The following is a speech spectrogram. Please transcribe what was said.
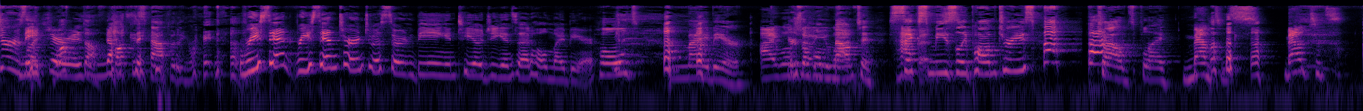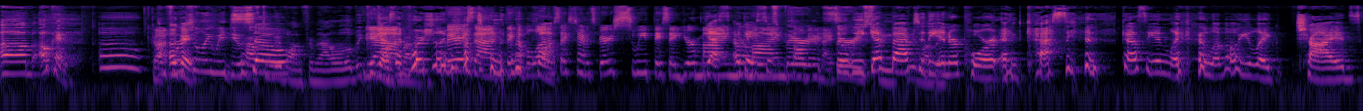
Nature is like, Nature what is the not fuck is happening right now? Rhysand, Rhysand turned to a certain being in TOG and said, "Hold my beer." Hold my beer. I will Here's show a whole you what mountain. Six measly palm trees. Child's play. Mountains. Mountains. Um. Okay. Uh, oh, God. Okay, Unfortunately, we do have to move on from that a little bit. Yeah, Yes, unfortunately, Very sad. They have a lot on. of sex time. It's very sweet. They say, You're Yes, mine, okay, you're so mine. it's It's all very- very nice. So Very we get sweet. back We to the it. inner court, and Cassian, Cassian, like I love how he like chides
